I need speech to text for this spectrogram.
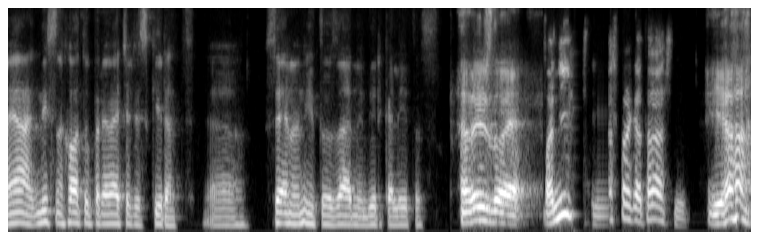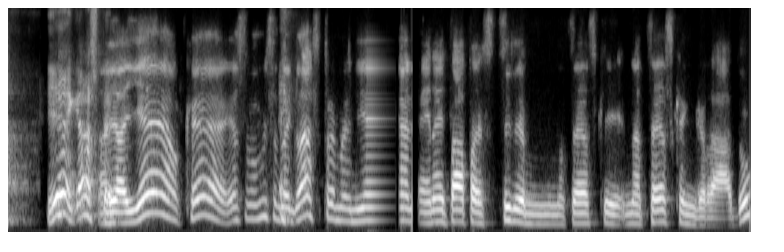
ja, nisem hotel preveč riskirati. Uh, vseeno ni to zadnja dirka letos. A veš, kdo je? Pa ni, imaš pa ga trašni. Ja. Je, gašpor. Ja, je, ok. Jaz sem mislil, da je glas spremenjen. Ena etapa je s ciljem na, celski, na celskem gradu,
